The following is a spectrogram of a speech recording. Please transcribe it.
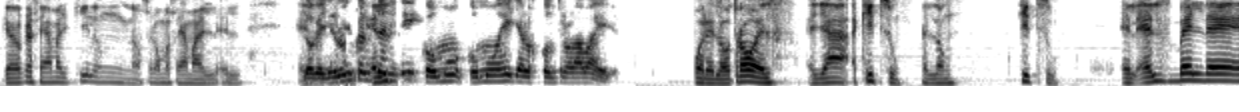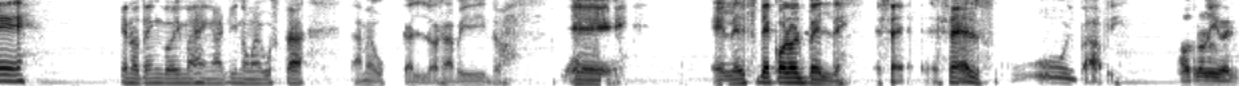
creo que se llama el Killum, no sé cómo se llama el. Lo que yo nunca entendí, cómo, cómo ella los controlaba a ellos. por el otro elf. Ella, Kitsu, perdón. Kitsu. El elf verde, que no tengo imagen aquí, no me gusta. Déjame buscarlo rapidito. Eh, el elf de color verde. Ese, ese elf. Uy, papi. A otro nivel.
